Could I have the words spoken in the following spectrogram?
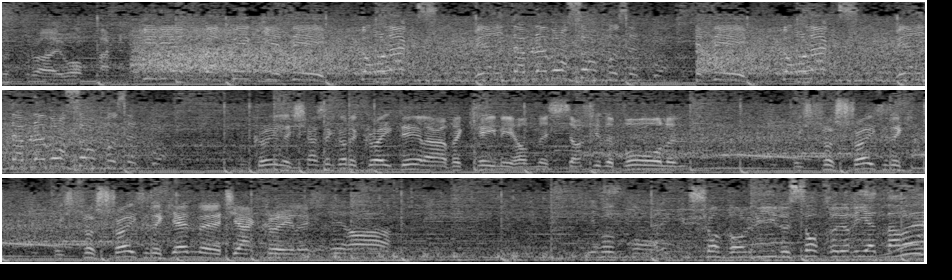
Kylian Mbappé qui était dans l'axe, véritable avant-centre cette fois. Qui était dans l'axe, véritable avant-centre cette fois. Grealish hasn't got a great deal out of Hakimi on this side of the ball, and he's frustrated. ag- He's frustrated again there, Jack Grealish. Il reprend. Avec du champ devant lui, le centre de Riyad Mahrez.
